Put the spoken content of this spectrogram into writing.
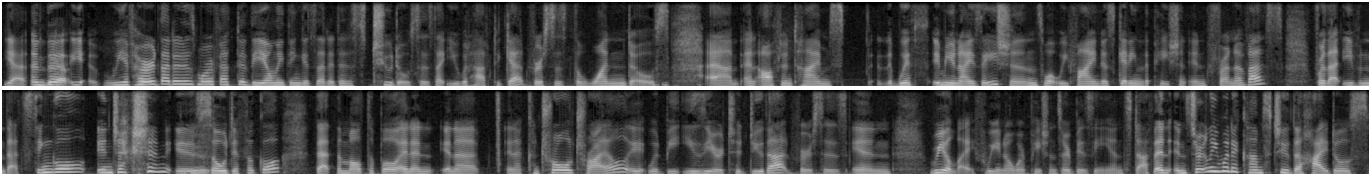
Yeah, and the, yeah, we have heard that it is more effective. The only thing is that it is two doses that you would have to get versus the one dose. Um, and oftentimes, with immunizations, what we find is getting the patient in front of us for that even that single injection is so difficult that the multiple and in, in a in a controlled trial, it would be easier to do that versus in real life, you know, where patients are busy and stuff. And, and certainly when it comes to the high dose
